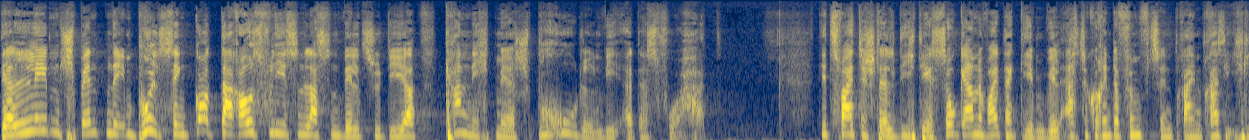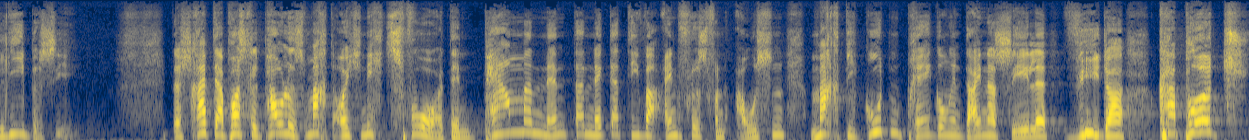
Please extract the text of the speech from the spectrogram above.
der lebensspendende Impuls, den Gott da rausfließen lassen will zu dir, kann nicht mehr sprudeln, wie er das vorhat. Die zweite Stelle, die ich dir so gerne weitergeben will, 1. Korinther 15, 33, ich liebe sie. Da schreibt der Apostel Paulus, macht euch nichts vor, denn permanenter negativer Einfluss von außen macht die guten Prägungen deiner Seele wieder kaputt.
